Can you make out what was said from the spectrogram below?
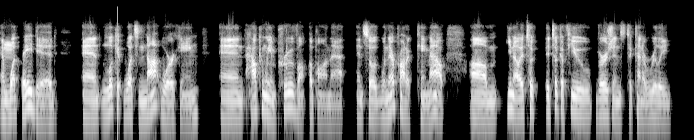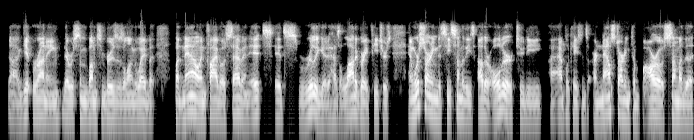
and Mm. what they did and look at what's not working and how can we improve on, upon that and so when their product came out um, you know it took it took a few versions to kind of really uh, get running. There were some bumps and bruises along the way, but but now in 507, it's it's really good. It has a lot of great features, and we're starting to see some of these other older 2D uh, applications are now starting to borrow some of the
